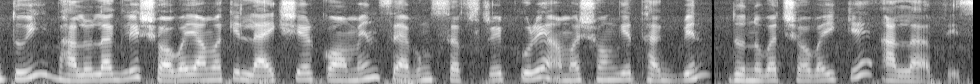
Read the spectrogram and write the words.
পর্যন্তই ভালো লাগলে সবাই আমাকে লাইক শেয়ার কমেন্টস এবং সাবস্ক্রাইব করে আমার সঙ্গে থাকবেন। ধন্যবাদ সবাইকে। আল্লাহ হাফিজ।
